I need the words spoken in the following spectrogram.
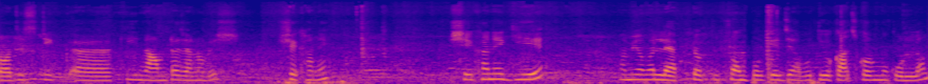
লজিস্টিক কি নামটা যেন বেশ, সেখানে। সেখানে গিয়ে আমি আমার ল্যাপটপ সম্পর্কে যাবতীয় কাজকর্ম করলাম।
